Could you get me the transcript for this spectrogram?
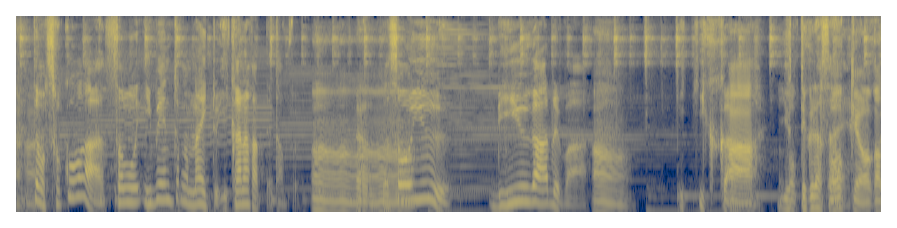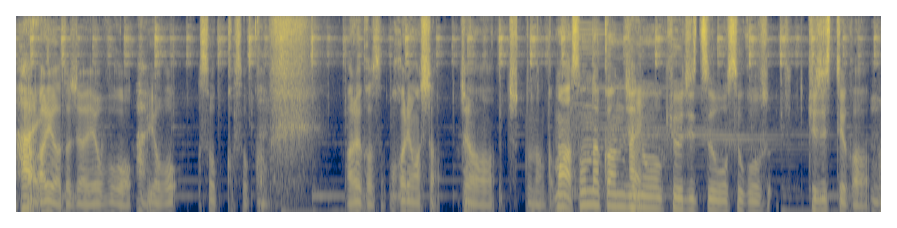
はいはい。でもそこはそのイベントがないと行かなかったよ多分、うんうんうんうん。そういう理由があればうん。い行くから言ってください。オッケー分かった、はい。ありがとう。じゃあ呼ぼう、はい。呼ぼう。そっかそっか、はいあれか分かりました。じゃあちょっとなんかまあそんな感じの休日を過ごし、休日っていうか、ん。う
